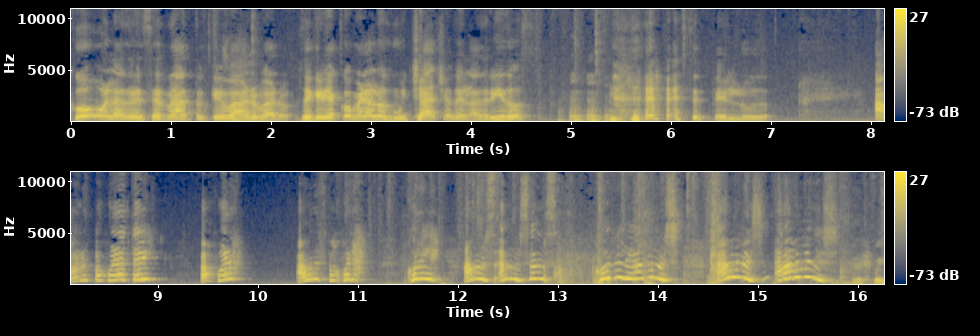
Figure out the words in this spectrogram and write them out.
¿Cómo ladró ese rato? Qué bárbaro. Se quería comer a los muchachos de ladridos. ese peludo. Vámonos para afuera, Toby. Para afuera. Vámonos para afuera. Córrele. Vámonos, vámonos, vámonos. Córrele, vámonos. Vámonos, vámonos. Después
